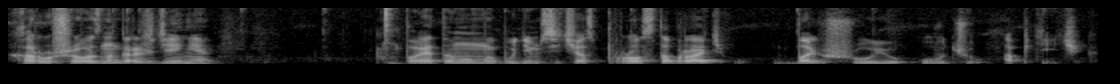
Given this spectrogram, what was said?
хорошее вознаграждение. Поэтому мы будем сейчас просто брать большую кучу аптечек.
